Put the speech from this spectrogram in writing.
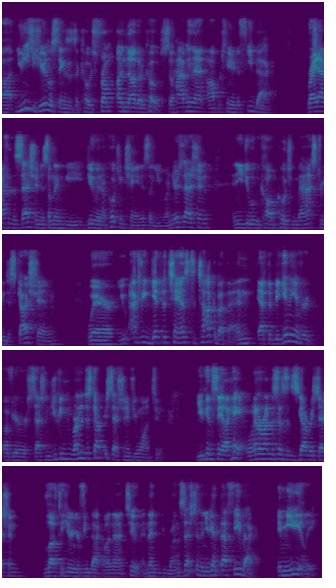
Uh, you need to hear those things as a coach from another coach. So having that opportunity to feedback right after the session is something we do in our coaching chain. Is like you run your session and you do what we call coaching mastery discussion, where you actually get the chance to talk about that. And at the beginning of your of your sessions, you can run a discovery session if you want to you can say like, hey, we're going to run this as a discovery session. Love to hear your feedback on that too. And then you run the session, and you get that feedback immediately.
